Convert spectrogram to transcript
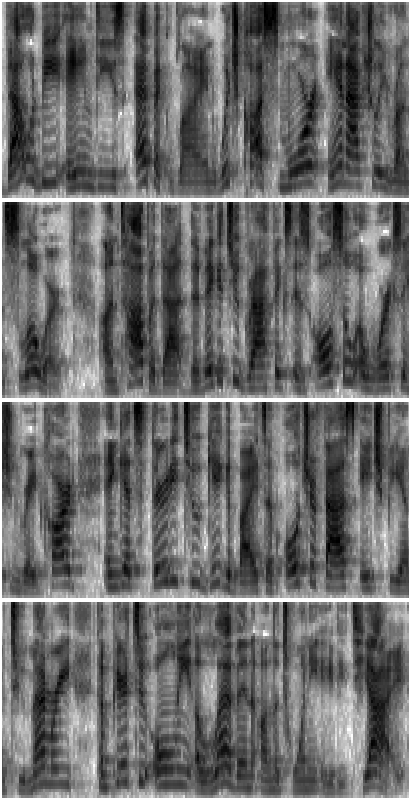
That would be AMD's EPYC line, which costs more and actually runs slower. On top of that, the Vega 2 graphics is also a workstation grade card and gets 32 gigabytes of ultra-fast HBM2 memory compared to only 11 on the 2080 Ti,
